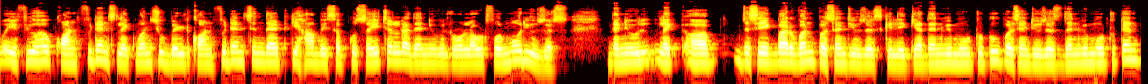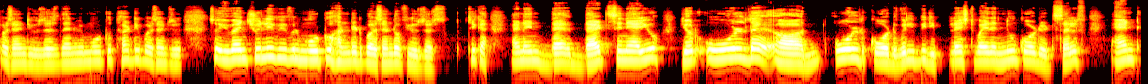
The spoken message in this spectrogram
if you have confidence like once you build confidence in that कि हाँ भाई सब कुछ सही चल रहा है then you will roll out for more users then you will like uh, जैसे एक बार 1% users के लिए किया then we move to 2% users then we move to 10% users then we move to 30% users so eventually we will move to 100% of users ठीक है and in that, that scenario your old uh, old code will be replaced by the new code itself and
